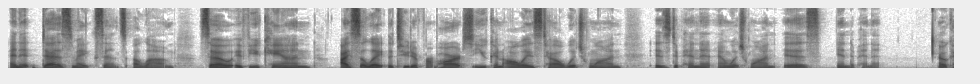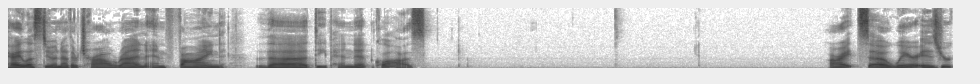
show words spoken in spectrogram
and it does make sense alone. So if you can isolate the two different parts, you can always tell which one is dependent and which one is independent. Okay, let's do another trial run and find the dependent clause. All right, so where is your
